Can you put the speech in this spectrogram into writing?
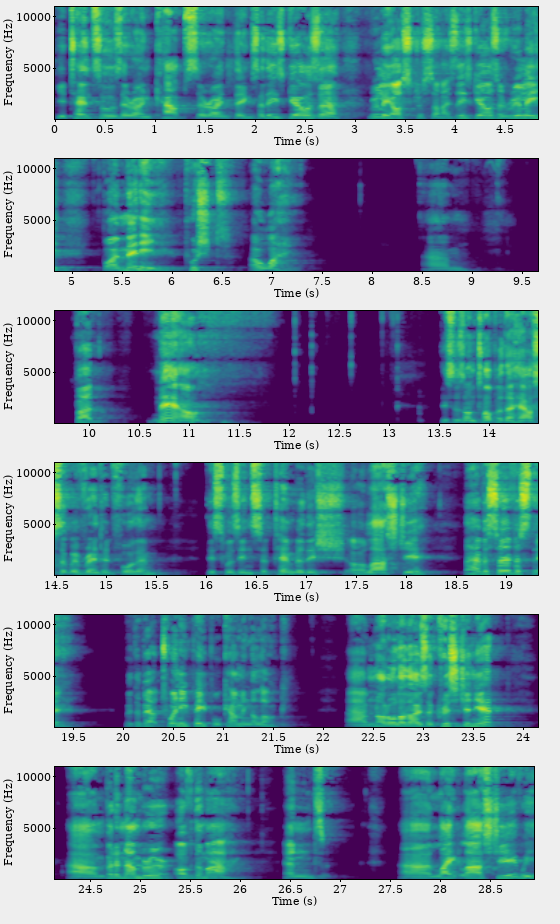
utensils, their own cups, their own things. So these girls are really ostracized. These girls are really, by many, pushed away. Um, but now, this is on top of the house that we've rented for them. This was in September this or last year. They have a service there with about 20 people coming along. Um, not all of those are Christian yet, um, but a number of them are. And uh, late last year, we,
